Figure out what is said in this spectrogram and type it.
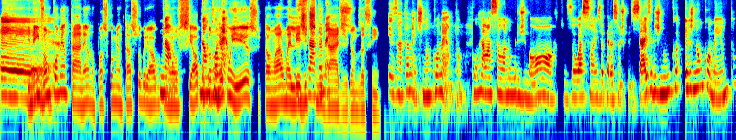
É... E nem vão comentar, né? Eu não posso comentar sobre algo que não, não é oficial porque não eu não comentam. reconheço. Então não há uma legitimidade, Exatamente. digamos assim. Exatamente, não comentam. Com relação a números de mortos ou ações e operações policiais, eles nunca, eles não comentam,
